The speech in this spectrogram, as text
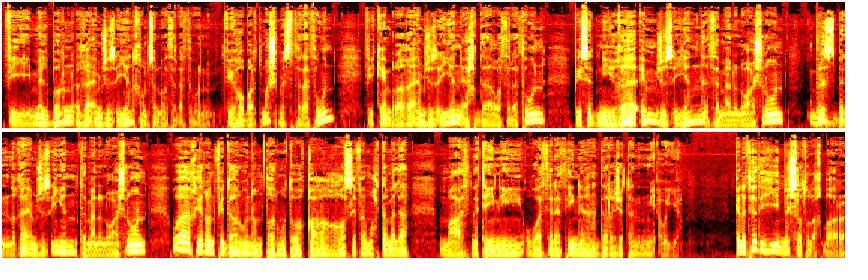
في ملبورن غائم جزئيا 35 في هوبرت مشمس 30 في كانبرا غائم جزئيا 31 في سيدني غائم جزئيا 28 بريسبن غائم جزئيا 28 وأخيرا في داروين أمطار متوقعة عاصفة محتملة مع 32 درجة مئوية. كانت هذه نشرة الأخبار.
